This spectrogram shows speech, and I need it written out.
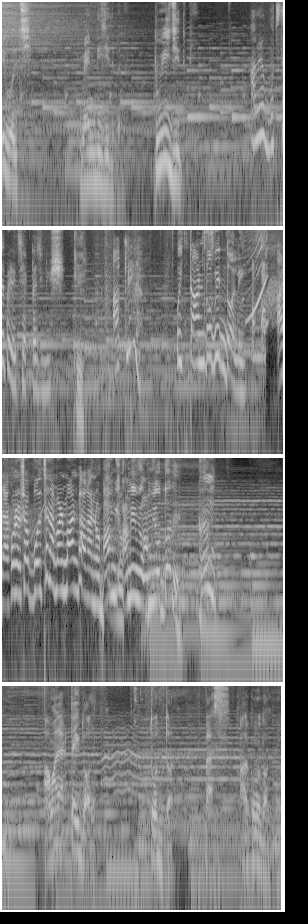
আমি বলছি ম্যান্ডি জিতবে না তুই জিতবি। আমিও বুঝতে পেরেছি একটা জিনিস। কি? আপনি না ওই তাণ্ডবীর দলে। আর এখন এসব বলছেন আমার মান ভাঙানোর আমি আমি আমি ওর দলে? হ্যাঁ? আমার একটাই দল তোর দল ব্যাস আর কোনো দল নেই।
